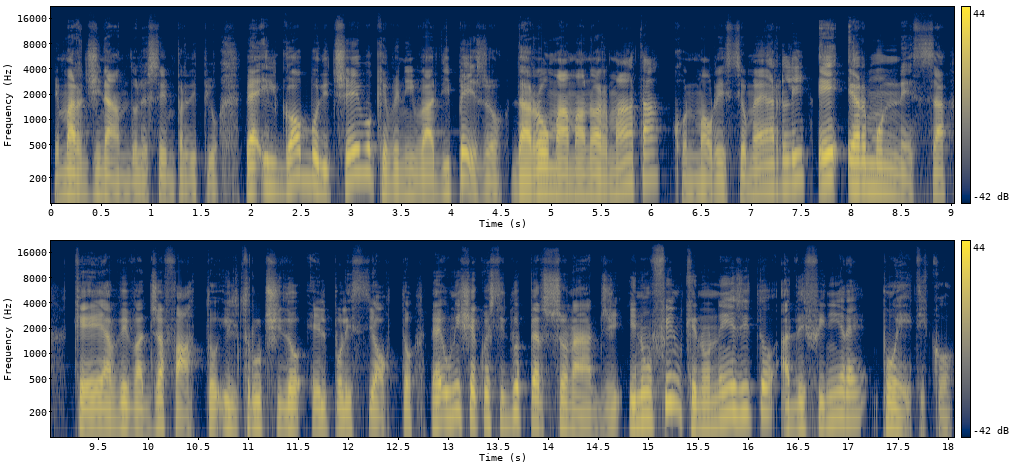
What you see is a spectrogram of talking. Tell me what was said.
emarginandole sempre di più. Beh, il Gobbo dicevo che veniva dipeso da Roma a mano armata con Maurizio Merli e Ermonnessa che aveva già fatto il trucido e il poliziotto. Beh, unisce questi due personaggi in un film che non esito a definire poetico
